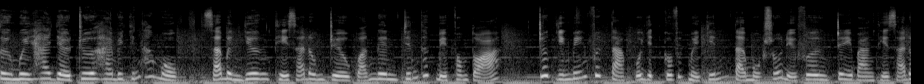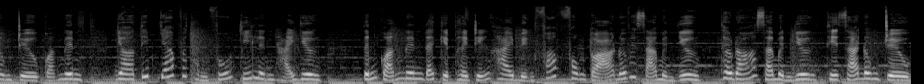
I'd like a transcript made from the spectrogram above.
Từ 12 giờ trưa 29 tháng 1, xã Bình Dương, thị xã Đông Triều, Quảng Ninh chính thức bị phong tỏa. Trước diễn biến phức tạp của dịch Covid-19 tại một số địa phương trên địa bàn thị xã Đông Triều, Quảng Ninh do tiếp giáp với thành phố Chí Linh, Hải Dương, tỉnh Quảng Ninh đã kịp thời triển khai biện pháp phong tỏa đối với xã Bình Dương. Theo đó, xã Bình Dương, thị xã Đông Triều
